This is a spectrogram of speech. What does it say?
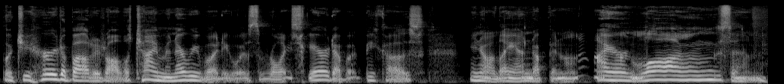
But you heard about it all the time, and everybody was really scared of it because, you know, they end up in iron lungs and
